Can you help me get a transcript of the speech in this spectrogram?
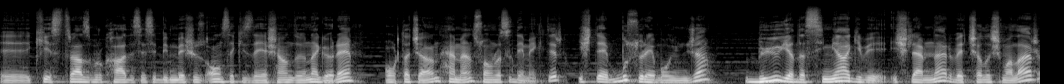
e, ki Strasbourg hadisesi 1518'de yaşandığına göre Orta Çağ'ın hemen sonrası demektir. İşte bu süre boyunca büyü ya da simya gibi işlemler ve çalışmalar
